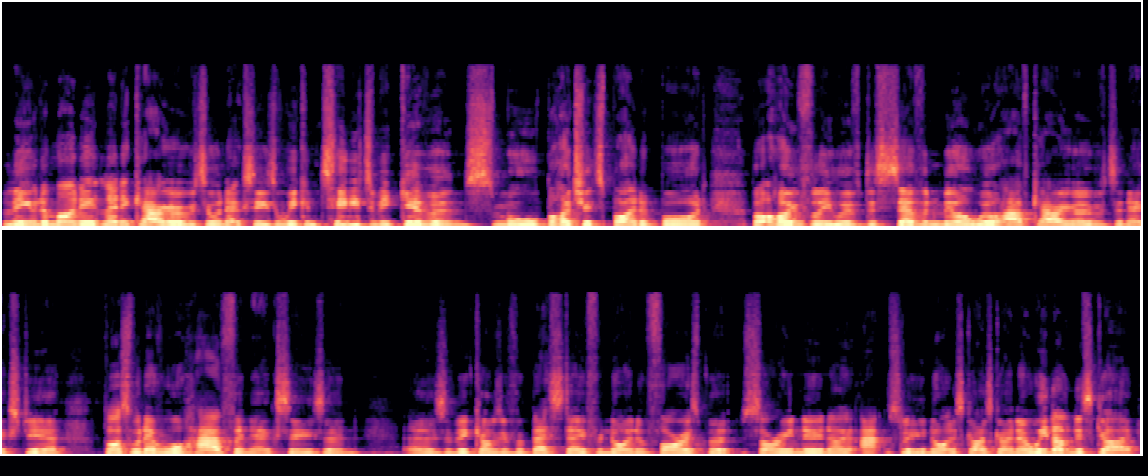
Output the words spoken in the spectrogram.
Leave the money, let it carry over till next season. We continue to be given small budgets by the board, but hopefully with the 7 mil we'll have carrying over to next year, plus whatever we'll have for next season, uh, big comes in for best day for Nottingham Forest, but sorry, Nuno, absolutely not. This guy's going there. We love this guy.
